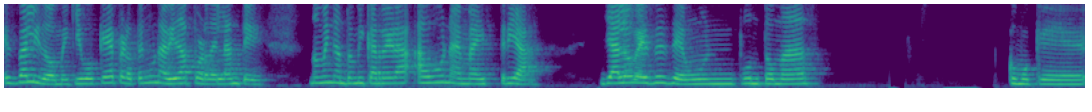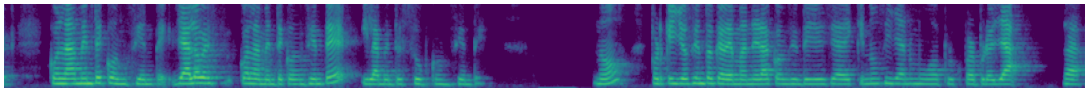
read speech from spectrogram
es válido, me equivoqué, pero tengo una vida por delante no me encantó mi carrera, hago una maestría. Ya lo ves desde un punto más como que con la mente consciente. Ya lo ves con la mente consciente y la mente subconsciente. ¿No? Porque yo siento que de manera consciente yo decía de que no, sí, ya no me voy a preocupar, pero ya, o sea,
